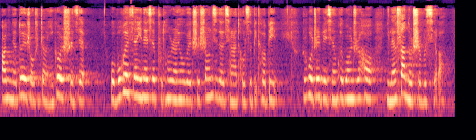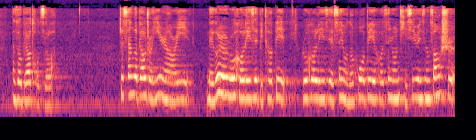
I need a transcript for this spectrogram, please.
而你的对手是整一个世界。我不会建议那些普通人用维持生计的钱来投资比特币。如果这笔钱亏光之后，你连饭都吃不起了，那就不要投资了。这三个标准因人而异，每个人如何理解比特币，如何理解现有的货币和金融体系运行方式，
